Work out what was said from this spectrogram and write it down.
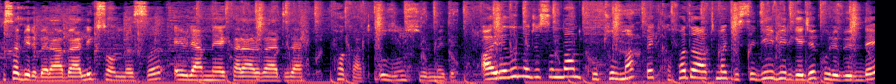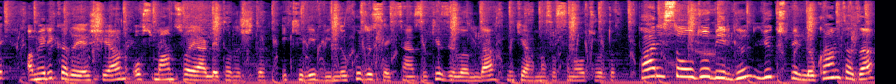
Kısa bir beraberlik sonrası evlenmeye karar verdiler. Fakat uzun sürmedi. Ayrılığın acısından kurtulmak ve kafa dağıtmak istediği bir gece kulübünde Amerika'da yaşayan Osman Soyer ile tanıştı. İkili 1988 yılında nikah masasına oturdu. Paris'te olduğu bir gün lüks bir lokantada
